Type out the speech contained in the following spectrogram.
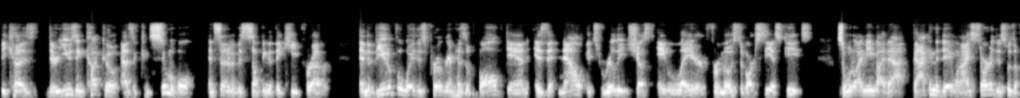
because they're using Cutco as a consumable instead of as something that they keep forever. And the beautiful way this program has evolved, Dan, is that now it's really just a layer for most of our CSPs. So, what do I mean by that? Back in the day when I started, this was a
